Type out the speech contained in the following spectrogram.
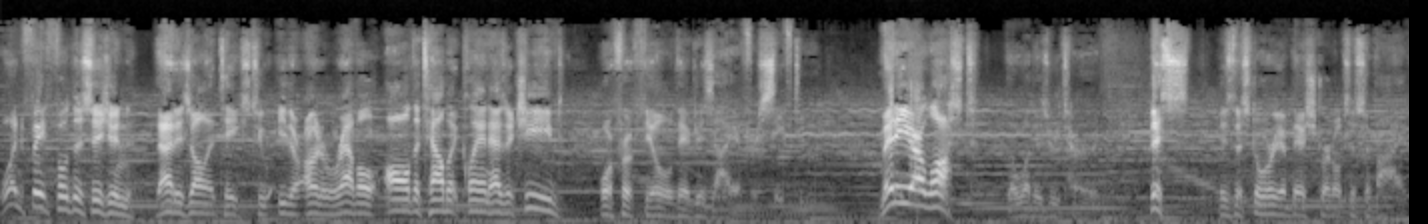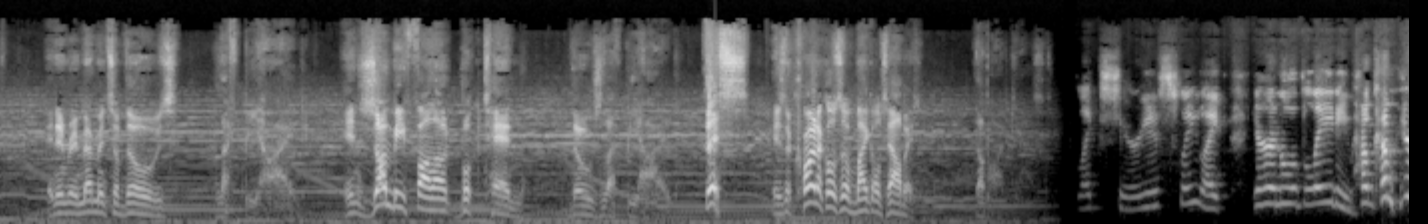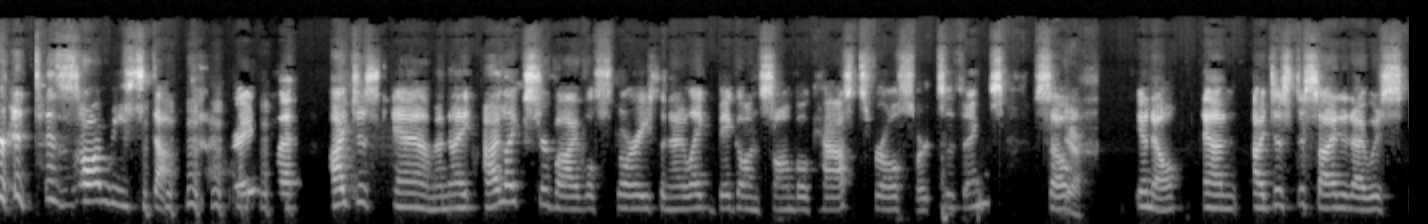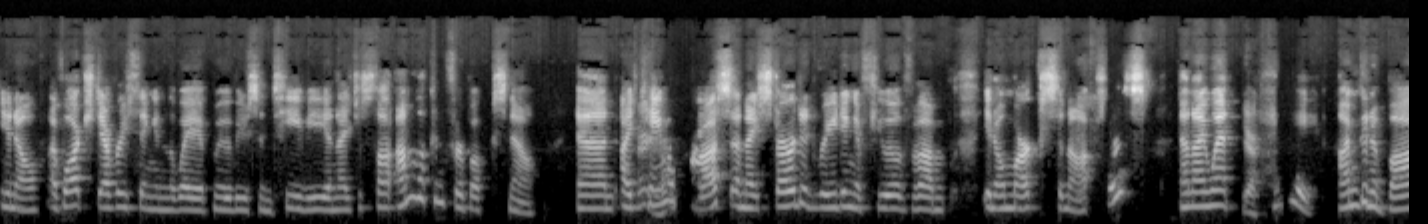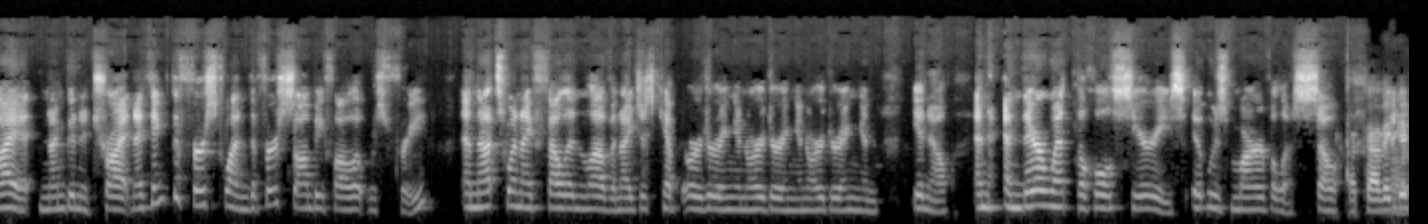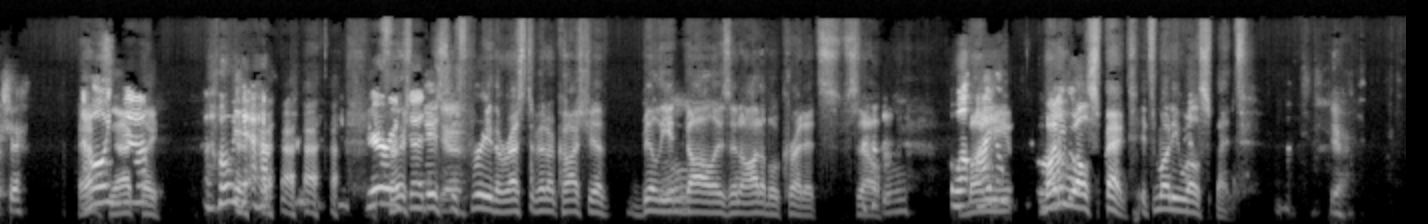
One fateful decision, that is all it takes to either unravel all the Talbot clan has achieved or fulfill their desire for safety. Many are lost, though others return. This is the story of their struggle to survive, and in remembrance of those left behind. In Zombie Fallout Book 10, Those Left Behind. This is the Chronicles of Michael Talbot. Like seriously, like you're an old lady. How come you're into zombie stuff? right? But I just am, and I I like survival stories, and I like big ensemble casts for all sorts of things. So, Yeah. you know, and I just decided I was, you know, I've watched everything in the way of movies and TV, and I just thought I'm looking for books now. And I There came across and I started reading a few of, um, you know, Mark's synopsis, and I went, Yeah. hey, I'm going to buy it and I'm going to try it. And I think the first one, the first Zombie Fallout was free. And that's when I fell in love and I just kept ordering and ordering and ordering and, you know, and, and there went the whole series. It was marvelous. So, That's how they uh, get you. Oh, yeah. oh yeah, very First good. piece Yeah. is free. The rest of it will cost you a billion Oh. dollars in Audible credits. So Well, I money, don't money well spent. It's money well spent. Yeah.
